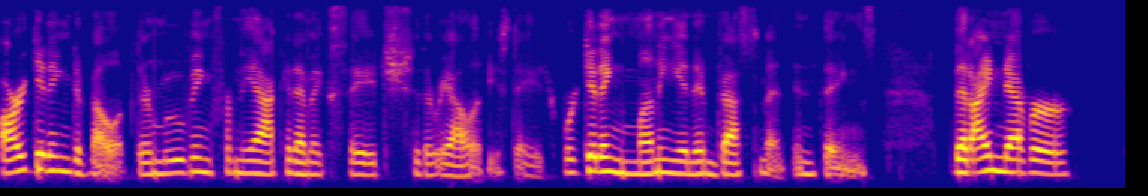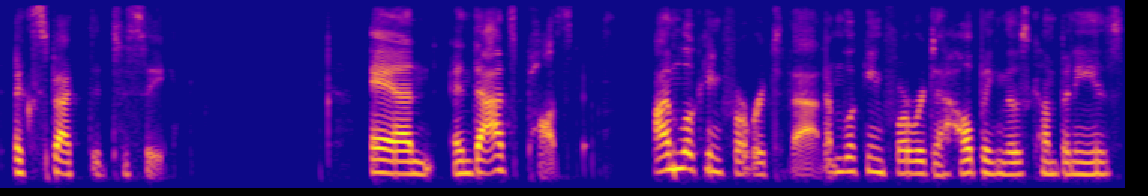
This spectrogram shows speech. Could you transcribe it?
are getting developed. They're moving from the academic stage to the reality stage. We're getting money and investment in things that I never expected to see. And and that's positive. I'm looking forward to that. I'm looking forward to helping those companies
